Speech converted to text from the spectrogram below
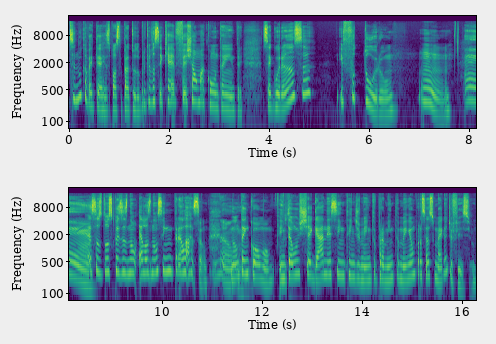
você nunca vai ter a resposta para tudo, porque você quer fechar uma conta entre segurança e futuro. Hum. Hum. Essas duas coisas não, elas não se entrelaçam. Não. Não tem como. Então chegar nesse entendimento para mim também é um processo mega difícil.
